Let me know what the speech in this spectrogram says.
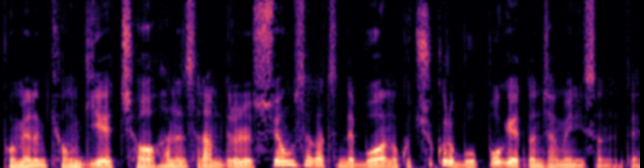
보면은 경기에 저 하는 사람들을 수용사 같은데 모아놓고 축구를 못 보게 했던 장면이 있었는데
